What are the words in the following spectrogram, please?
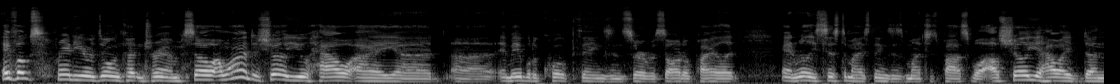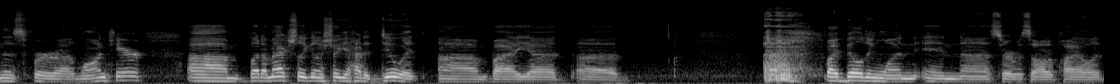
Hey folks, Randy here with Dulin Cut and Trim. So I wanted to show you how I uh, uh, am able to quote things in Service Autopilot and really systemize things as much as possible. I'll show you how I've done this for uh, lawn care, um, but I'm actually going to show you how to do it um, by uh, uh, by building one in uh, Service Autopilot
